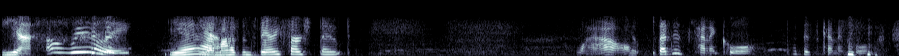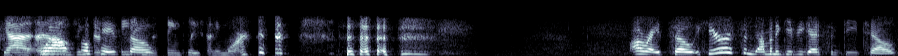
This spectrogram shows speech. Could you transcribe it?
Yes. Oh, really? Yeah, Yeah. my husband's very first boat. wow. That is kind of cool. That is kind of cool. Yeah, and I Well, don't think okay, they're so- in the same place anymore. All right, so here are some. I'm going to give you guys some details.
